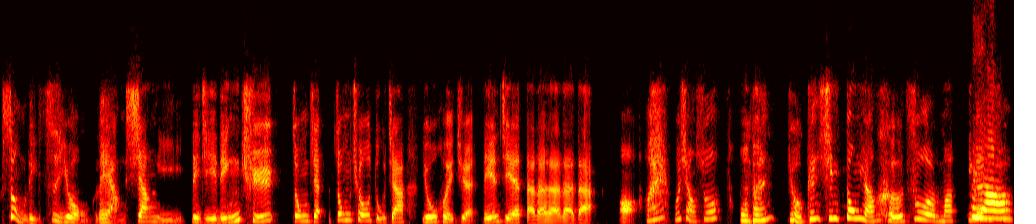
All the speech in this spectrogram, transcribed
送礼自用两相宜，立即领取中家中秋独家优惠券，链接哒哒哒哒哒。哦，哎，我想说，我们有跟新东阳合作了吗？对呀、啊，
